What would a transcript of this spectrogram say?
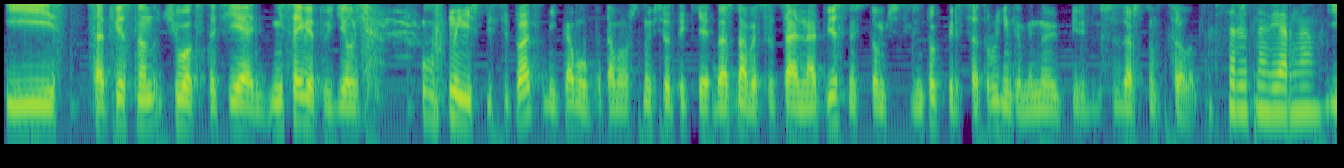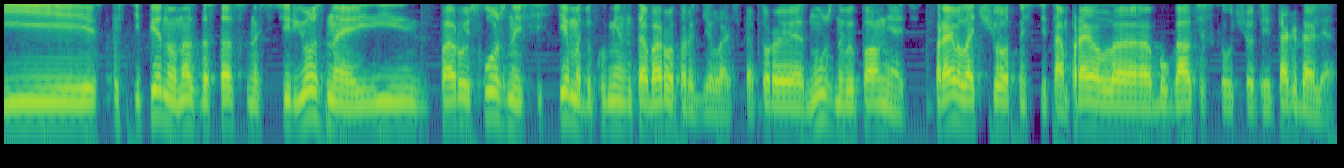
И, соответственно, ну, чего, кстати, я не советую делать в нынешней ситуации никому, потому что, ну, все-таки должна быть социальная ответственность, в том числе не только перед сотрудниками, но и перед государством в целом. Абсолютно верно. И постепенно у нас достаточно серьезная и порой сложная система документооборота родилась, которая нужно выполнять. Правила отчетности, там, правила бухгалтерского учета и так далее.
